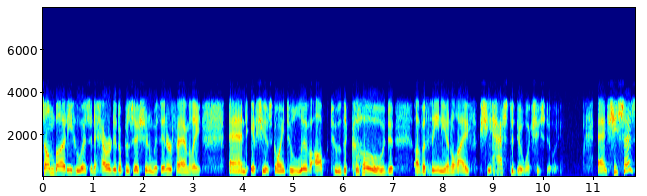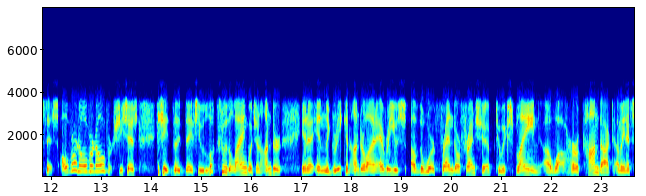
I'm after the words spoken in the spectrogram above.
somebody who has inherited a position within her family, and if she is going to live up to the code of Athenian life, she has to do what she's doing. And she says this over and over and over. She says, she, the, the, if you look through the language and under in, a, in the Greek and underline every use of the word friend or friendship to explain uh, what her conduct, I mean, it's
